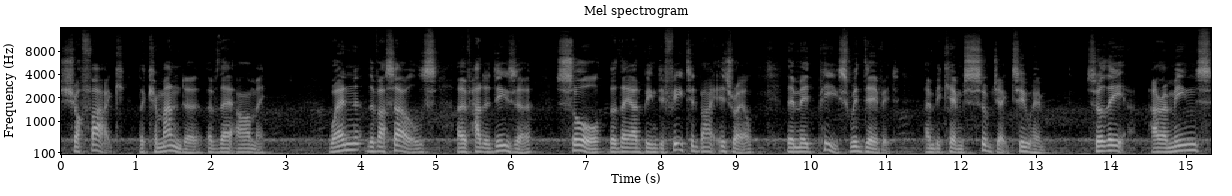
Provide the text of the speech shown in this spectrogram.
Shophak, the commander of their army. When the vassals of Hadadezer saw that they had been defeated by Israel, they made peace with David and became subject to him. So the Arameans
